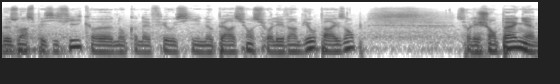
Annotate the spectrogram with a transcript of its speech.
besoins spécifiques. Donc, on a fait aussi une opération sur les vins bio, par exemple. Sur les champagnes,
